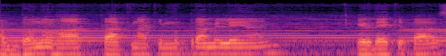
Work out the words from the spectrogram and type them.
अब दोनों हाथ प्रार्थना की मुद्रा में ले आए हृदय के पास।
